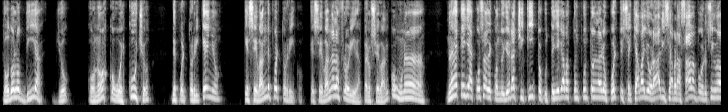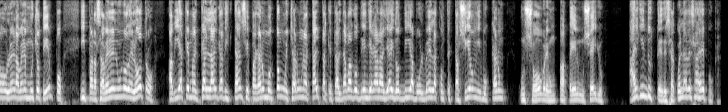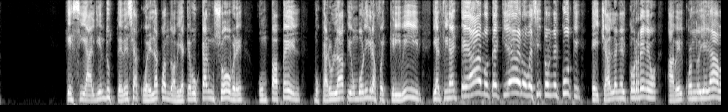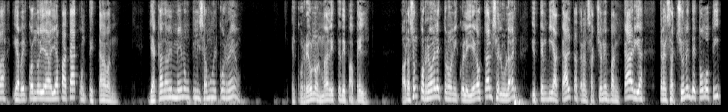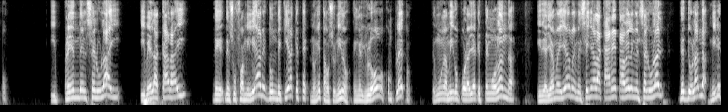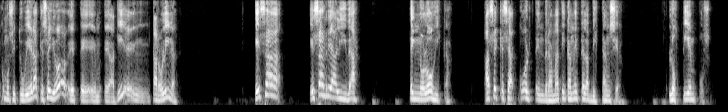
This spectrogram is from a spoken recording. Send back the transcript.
todos los días yo conozco o escucho de puertorriqueños que se van de Puerto Rico, que se van a la Florida, pero se van con una... No es aquella cosa de cuando yo era chiquito, que usted llegaba hasta un punto en el aeropuerto y se echaba a llorar y se abrazaban porque no se iban a volver a ver en mucho tiempo y para saber el uno del otro. había que marcar larga distancia y pagar un montón o echar una carta que tardaba dos días en llegar allá y dos días volver la contestación y buscar un, un sobre, un papel, un sello. ¿Alguien de ustedes se acuerda de esa época? Que si alguien de ustedes se acuerda cuando había que buscar un sobre, un papel, buscar un lápiz, un bolígrafo, escribir y al final te amo, te quiero, besitos en el cuti, echarla en el correo, a ver cuándo llegaba y a ver cuándo ya para acá contestaban. Ya cada vez menos utilizamos el correo. El correo normal, este de papel. Ahora son correos electrónicos y le llega a usted al celular y usted envía cartas, transacciones bancarias, transacciones de todo tipo. Y prende el celular y, ve la cara ahí de, sus familiares, donde quiera que esté. No en Estados Unidos, en el globo completo. Tengo un amigo por allá que está en Holanda y de allá me llama y me enseña la careta de él en el celular desde Holanda. Mire, como si estuviera, qué sé yo, este, eh, aquí en Carolina. Esa, esa realidad tecnológica hace que se acorten dramáticamente las distancias, los tiempos.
